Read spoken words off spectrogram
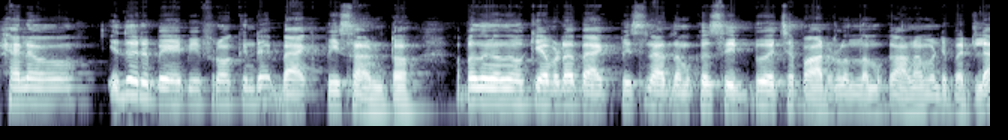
ഹലോ ഇതൊരു ബേബി ഫ്രോക്കിന്റെ ബാക്ക് പീസാണ് കേട്ടോ അപ്പോൾ നിങ്ങൾ നോക്കി അവിടെ ബാക്ക് പീസിനകത്ത് നമുക്ക് സിബ് വെച്ച പാടുകളൊന്നും നമുക്ക് കാണാൻ വേണ്ടി പറ്റില്ല.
